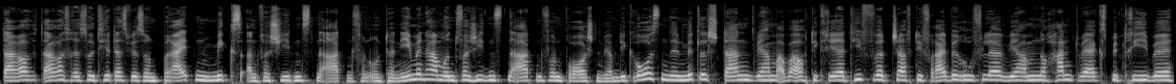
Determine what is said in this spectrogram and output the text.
daraus, daraus resultiert, dass wir so einen breiten Mix an verschiedensten Arten von Unternehmen haben und verschiedensten Arten von Branchen. Wir haben die Großen, den Mittelstand, wir haben aber auch die Kreativwirtschaft, die Freiberufler, wir haben noch Handwerksbetriebe,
